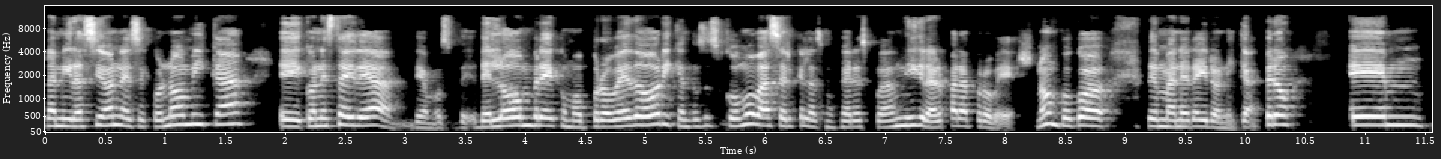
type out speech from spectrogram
la migración es económica, eh, con esta idea, digamos, del hombre como proveedor y que entonces, ¿cómo va a ser que las mujeres puedan migrar para proveer, ¿no? Un poco de manera irónica. Pero Em,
